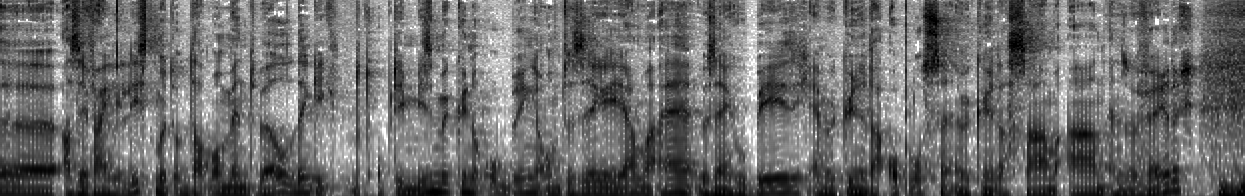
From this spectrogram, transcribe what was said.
uh, als evangelist moet op dat moment wel, denk ik, het optimisme kunnen opbrengen om te zeggen, ja, maar eh, we zijn goed bezig en we kunnen dat oplossen en we kunnen dat samen aan en zo verder. Mhm.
